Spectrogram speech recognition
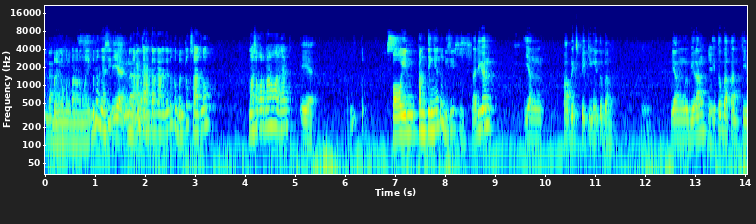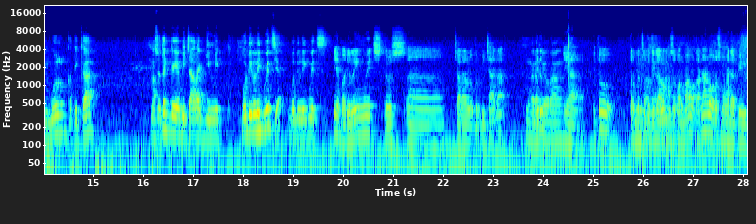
benar. berani ngomong di depan orang lain bener gak sih Iya, benar nah kan karakter-karakter itu kebentuk saat lo masuk ormawa kan iya. itu poin pentingnya tuh di situ Tadi kan yang public speaking itu, Bang. Yang lu bilang Iya. itu bakal timbul ketika maksudnya gaya bicara gimmick body language ya, body language. Ya body language terus eh, cara lo berbicara. Menghadapi Itu- orang. ya itu terbentuk ketika lo masuk ormawa karena lo harus menghadapi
